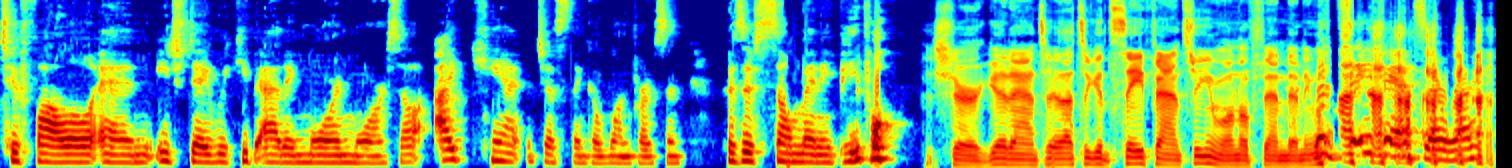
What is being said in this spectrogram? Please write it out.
to follow, and each day we keep adding more and more. So I can't just think of one person because there's so many people. Sure, good answer. That's a good safe answer. You won't offend anyone. Good safe answer, right?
